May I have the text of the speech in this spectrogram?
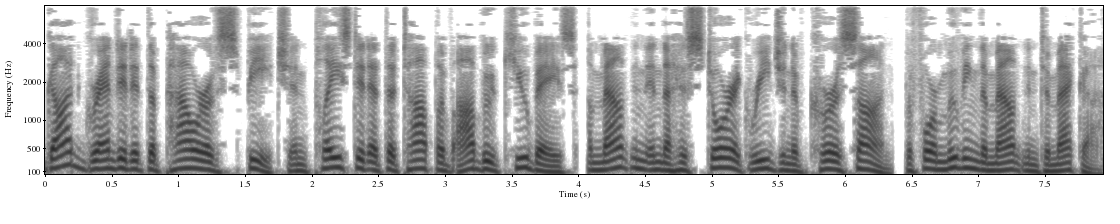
God granted it the power of speech and placed it at the top of Abu Qubais, a mountain in the historic region of Khorasan, before moving the mountain to Mecca.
